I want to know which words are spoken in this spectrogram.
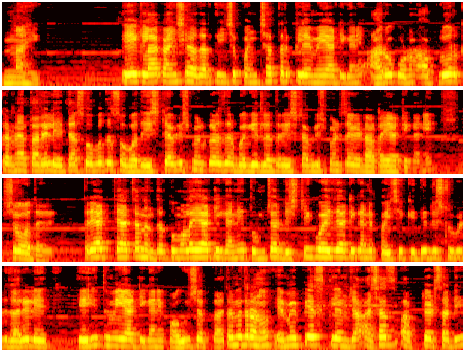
नाही. एक लाख ऐंशी हजार तीनशे पंच्याहत्तर क्लेम हे या ठिकाणी आरोकडून अपलोड करण्यात आलेले आहे. त्यासोबतच सोबत इस्टॅब्लिशमेंटकडे जर बघितलं तर इस्टॅब्लिशमेंटचा डाटा या ठिकाणी शो होत आहे. तर या त्याच्यानंतर तुम्हाला या ठिकाणी तुमच्या डिस्ट्रिक्ट वाईज या ठिकाणी पैसे किती डिस्ट्रीब्यूट झालेले आहेत तेही तुम्ही या ठिकाणी पाहू शकता. तर मित्रांनो एमएपीएस क्लेमच्या अशाच अपडेटसाठी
